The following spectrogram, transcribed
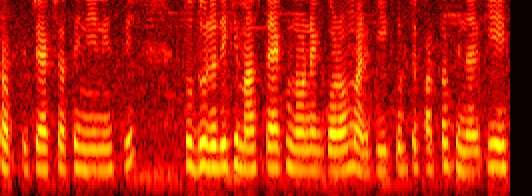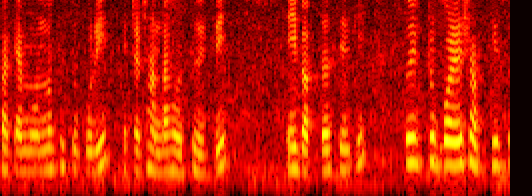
সব কিছু একসাথে নিয়ে নিছি। তো দূরে দেখি মাছটা এখন অনেক গরম, আর কি করতে পারতাছি না, আর কি এই ফাঁকে আমি অন্য কিছু করি, এটা ঠান্ডা হতে হইতে এই ভাবতাছি আর কি। তো একটু পরে সব কিছু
